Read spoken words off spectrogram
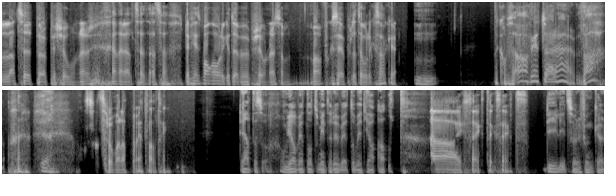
Alla typer av personer generellt sett. Alltså, det finns många olika typer av personer som man fokuserar på lite olika saker. Mm. Det kommer så ah, vet du vad det här? Va? Och så tror man att man vet allting. Det är alltid så. Om jag vet något som inte du vet, då vet jag allt. Ja, exakt, exakt. Det är lite så det funkar.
